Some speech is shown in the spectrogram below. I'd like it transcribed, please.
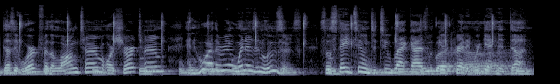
Does it work for the long term or short term? And who are the real winners and losers? So stay tuned to Two Black Guys with Good Credit. We're getting it done.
